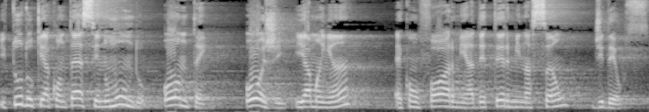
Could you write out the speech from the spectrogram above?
e tudo o que acontece no mundo ontem, hoje e amanhã é conforme a determinação de Deus.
